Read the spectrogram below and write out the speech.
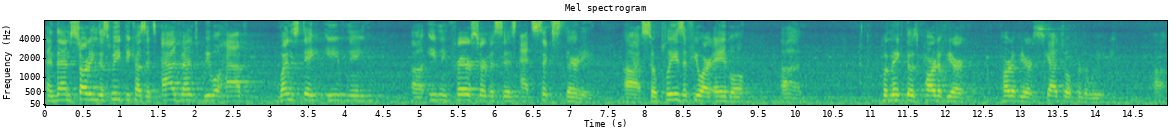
And then, starting this week, because it's Advent, we will have Wednesday evening uh, evening prayer services at 6:30. Uh, so please, if you are able, uh, put make those part of your part of your schedule for the week. Uh,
